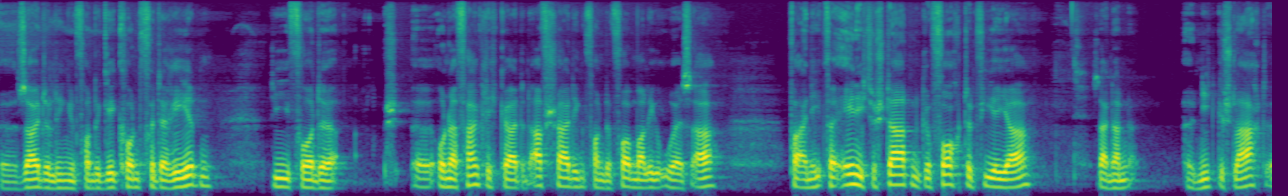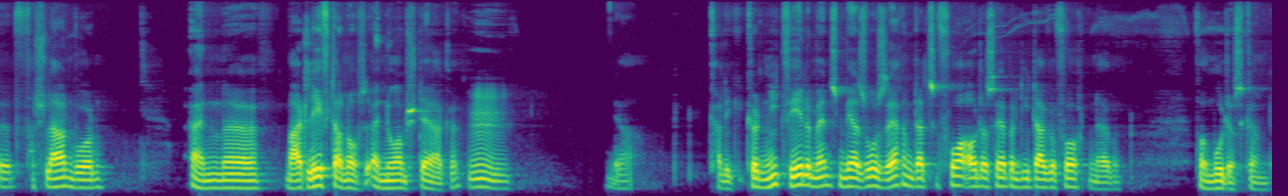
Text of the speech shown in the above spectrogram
äh, Seidelinie, von den Gekonföderierten, die vor der äh, Unabhängigkeit und Abscheidung von der vormaligen USA, Vereinigte Staaten, gefochten, vier Jahre, seien dann äh, nicht geschlagen, äh, verschlagen worden. Und äh, man lebt da noch enorm stärker. Mm. Ja. Kann ich, können nicht viele Menschen mehr so sagen, dass sie vor Autos haben, die da gefochten haben, vom Mutterskamp.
